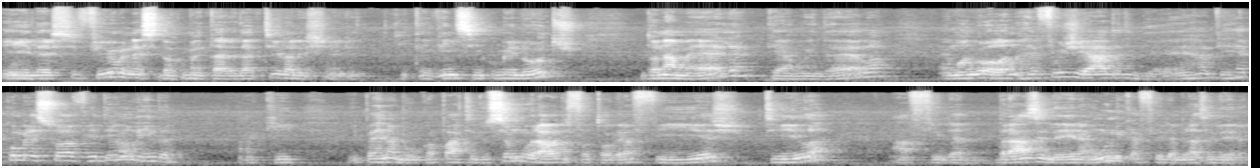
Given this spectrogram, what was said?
E nesse filme, nesse documentário da Tila Alexandre, que tem 25 minutos, Dona Amélia, que é a mãe dela, é uma angolana refugiada de guerra que recomeçou a vida em Olinda, aqui em Pernambuco, a partir do seu mural de fotografias, Tila a filha brasileira, a única filha brasileira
